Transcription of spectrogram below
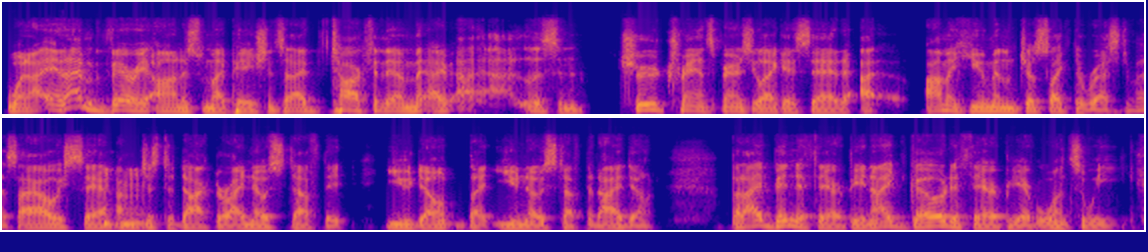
When I and I'm very honest with my patients. I've talked to them. I, I listen, true transparency. Like I said, I, I'm a human just like the rest of us. I always say mm-hmm. I'm just a doctor. I know stuff that you don't, but you know stuff that I don't. But I've been to therapy and I go to therapy every once a week.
